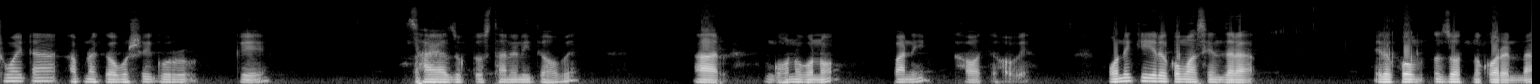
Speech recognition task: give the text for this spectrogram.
সময়টা আপনাকে অবশ্যই গরুকে ছায়াযুক্ত স্থানে নিতে হবে আর ঘন ঘন পানি খাওয়াতে হবে। অনেকেই এরকম আছেন যারা এরকম যত্ন করেন না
